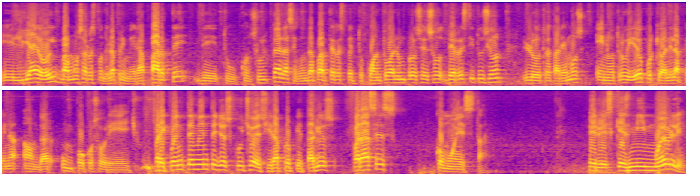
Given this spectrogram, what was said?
El día de hoy vamos a responder la primera parte de tu consulta, la segunda parte respecto a cuánto vale un proceso de restitución, lo trataremos en otro video porque vale la pena ahondar un poco sobre ello. Frecuentemente yo escucho decir a propietarios frases como esta, pero es que es mi inmueble,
